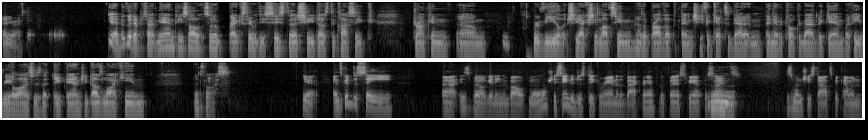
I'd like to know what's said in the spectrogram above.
Anyway, Yeah, but good episode. In the end, he sort of, sort of breaks through with his sister. She does the classic drunken um, reveal that she actually loves him as a brother, but then she forgets about it and they never talk about it again. But he realizes that deep down she does like him. That's nice. yeah, and it's good to see uh, Isabel getting involved more. She seemed to just dick around in the background for the first few episodes. This is when she starts becoming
